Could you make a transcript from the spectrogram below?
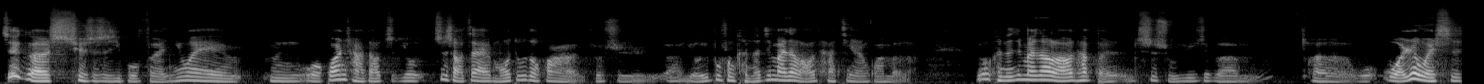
这个确实是一部分，因为嗯，我观察到只有至少在魔都的话，就是呃，有一部分肯德基、麦当劳它竟然关门了，因为肯德基、麦当劳它本是属于这个呃，我我认为是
